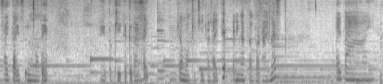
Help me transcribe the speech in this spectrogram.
再開するのでえーと、聞いてください。今日もお聴きいただいてありがとうございます。バイバーイ。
